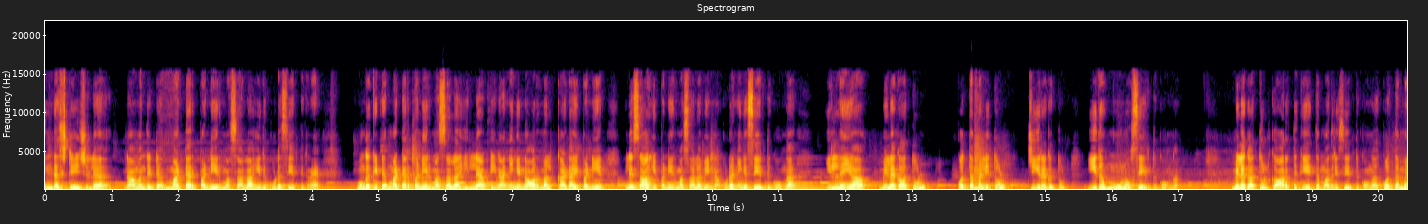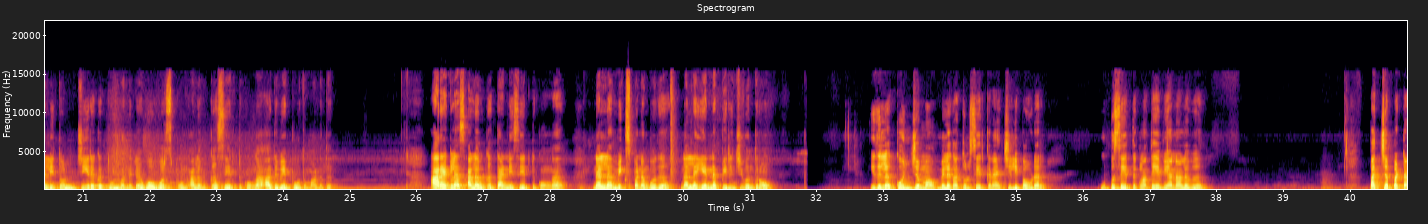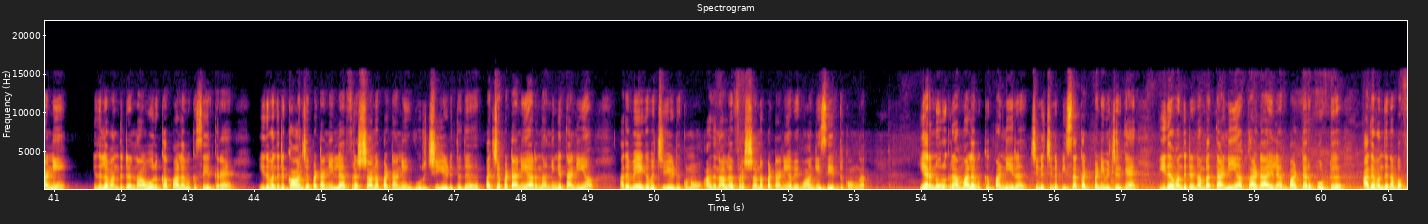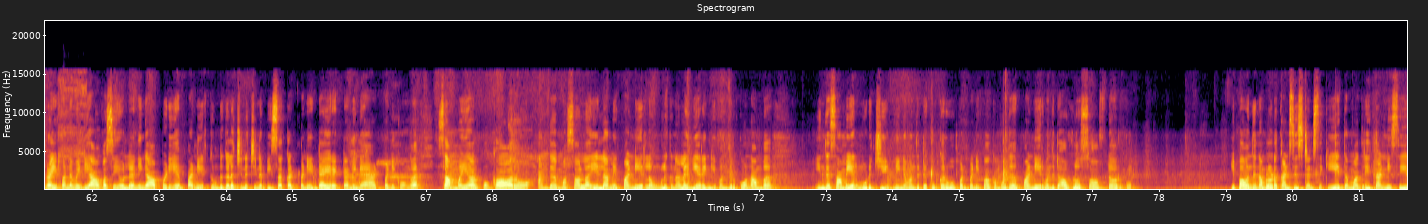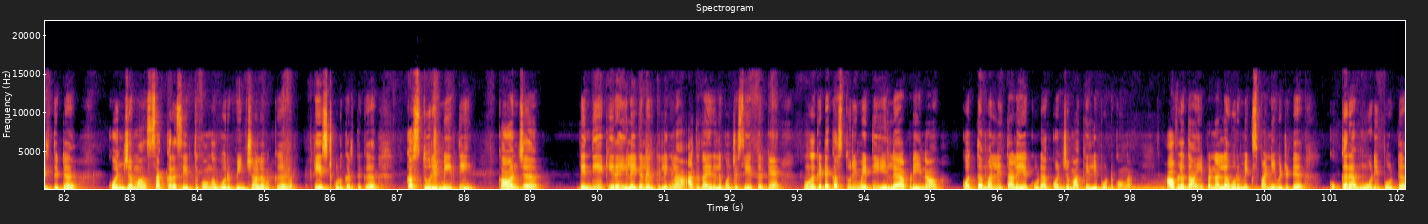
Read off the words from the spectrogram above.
இந்த ஸ்டேஜில் நான் வந்துட்டு மட்டர் பன்னீர் மசாலா இது கூட சேர்த்துக்கிறேன். உங்ககிட்ட மட்டர் பன்னீர் மசாலா இல்லை அப்படின்னா நீங்கள் நார்மல் கடாய் பன்னீர் இல்லை சாகி பன்னீர் மசாலா வேணுன்னா கூட நீங்கள் சேர்த்துக்கோங்க. இல்லையா? மிளகாத்தூள் கொத்தமல்லித்தூள் ஜீரகத்தூள். இது மூணும் சேர்த்துக்கோங்க. மிளகாத்தூள் காரத்துக்கு ஏற்ற மாதிரி சேர்த்துக்கோங்க. கொத்தமல்லித்தூள் ஜீரகத்தூள் வந்துட்டு ஒவ்வொரு ஸ்பூன் அளவுக்கு சேர்த்துக்கோங்க. அதுவே போதுமானது. அரை கிளாஸ் அளவுக்கு தண்ணி சேர்த்துக்கோங்க. நல்லா மிக்ஸ் பண்ணும்போது நல்லா எண்ணெய் பிரிஞ்சு வந்துடும் இதில் கொஞ்சமாக மிளகாத்தூள் சேர்க்குறேன். சில்லி பவுடர் உப்பு சேர்த்துக்கலாம் தேவையான அளவு. பச்சை பட்டாணி இதில் வந்துட்டு நான் ஒரு கப் அளவுக்கு சேர்க்குறேன். இது வந்துட்டு காஞ்ச பட்டாணியில் ஃப்ரெஷ்ஷான பட்டாணி உரித்து எடுத்தது. பச்சை பட்டாணியாக இருந்தால் நீங்கள் தனியாக அதை வேக வச்சு எடுக்கணும். அதனால் ஃப்ரெஷ்ஷான பட்டாணியாகவே வாங்கி சேர்த்துக்கோங்க. இரநூறு கிராம் அளவுக்கு பன்னீரை சின்ன சின்ன பீஸாக கட் பண்ணி வச்சுருக்கேன். இதை வந்துட்டு நம்ம தனியாக கடாயில் பட்டர் போட்டு அதை வந்து நம்ம ஃப்ரை பண்ண வேண்டிய அவசியம் இல்லை. நீங்கள் அப்படியே பன்னீர் துண்டுகளை சின்ன சின்ன பீஸாக கட் பண்ணி டைரெக்டாக நீங்கள் ஆட் பண்ணிக்கோங்க. செம்மையாக இருக்கும். காரம் அந்த மசாலா எல்லாமே பன்னீரில் உங்களுக்கு நல்லா இறங்கி வந்திருக்கும். நம்ம இந்த சமையல் முடித்து நீங்கள் வந்துட்டு குக்கர் ஓப்பன் பண்ணி பார்க்கும்போது பன்னீர் வந்துட்டு அவ்வளோ சாஃப்டாக இருக்கும். இப்போ வந்து நம்மளோட கன்சிஸ்டன்சிக்கு ஏற்ற மாதிரி தண்ணி சேர்த்துட்டு கொஞ்சமாக சர்க்கரை சேர்த்துக்கோங்க ஒரு பிஞ்ச் அளவுக்கு டேஸ்ட் கொடுக்கறதுக்கு. கஸ்தூரி மேத்தி காஞ்ச வெந்தயக்கீரை இலைகள் இருக்குது இல்லைங்களா? அதை தான் இதில் கொஞ்சம் சேர்த்துருக்கேன். உங்ககிட்ட கஸ்தூரி மேத்தி இல்லை அப்படின்னா கொத்தமல்லி தலையை கூட கொஞ்சமாக கிள்ளி போட்டுக்கோங்க. அவ்வளோதான் இப்போ நல்லா ஒரு மிக்ஸ் பண்ணி விட்டுட்டு குக்கரை மூடி போட்டு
